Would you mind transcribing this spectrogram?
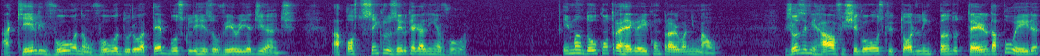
Aquele voa não voa durou até Bosco lhe resolver ir adiante. Aposto sem cruzeiro que a galinha voa. E mandou o contra-regra ir comprar o animal. Joseph Ralph chegou ao escritório limpando o terno da poeira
